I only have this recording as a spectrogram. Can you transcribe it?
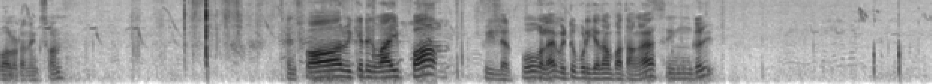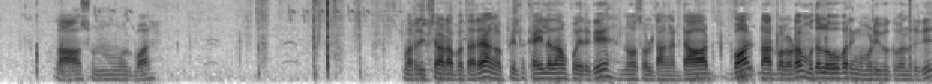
பாலோட நெக்ஸ்ட் ஒன் சென்ஸ் ஃபார் விக்கெட்டுக்கு வாய்ப்பா. ஃபீல்டர் போகலை விட்டு பிடிக்க தான் பார்த்தாங்க சிங்கிள் லாஸ்ட் இன்னொரு பால் மறுச்சு ஆட பார்த்தாரு. அங்கே ஃபீல்டர் கையில் தான் போயிருக்கு. நோ சொல்லிட்டாங்க. டாட் பால் டாட் பாலோட முதல் ஓவர் இங்கே முடிவுக்கு வந்திருக்கு.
